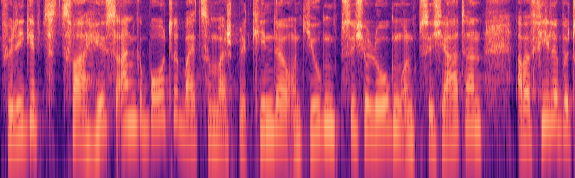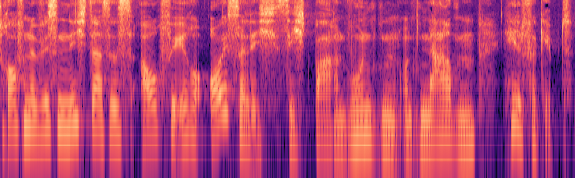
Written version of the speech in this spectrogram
Für die gibt es zwar Hilfsangebote bei zum Beispiel Kinder- und Jugendpsychologen und Psychiatern, aber viele Betroffene wissen nicht, dass es auch für ihre äußerlich sichtbaren Wunden und Narben Hilfe gibt.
